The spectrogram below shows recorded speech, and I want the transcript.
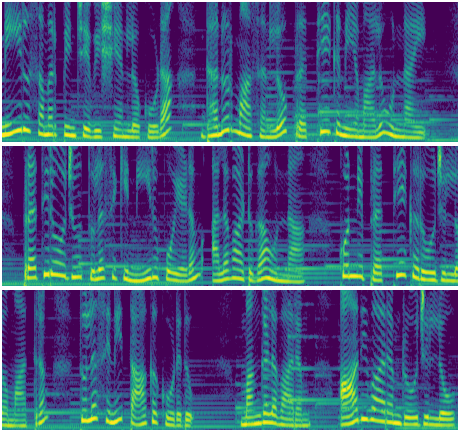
నీరు సమర్పించే విషయంలో కూడా ధనుర్మాసంలో ప్రత్యేక నియమాలు ఉన్నాయి. ప్రతిరోజూ తులసికి నీరు పోయడం అలవాటుగా ఉన్నా కొన్ని ప్రత్యేక రోజుల్లో మాత్రం తులసిని తాకకూడదు. మంగళవారం ఆదివారం రోజుల్లో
